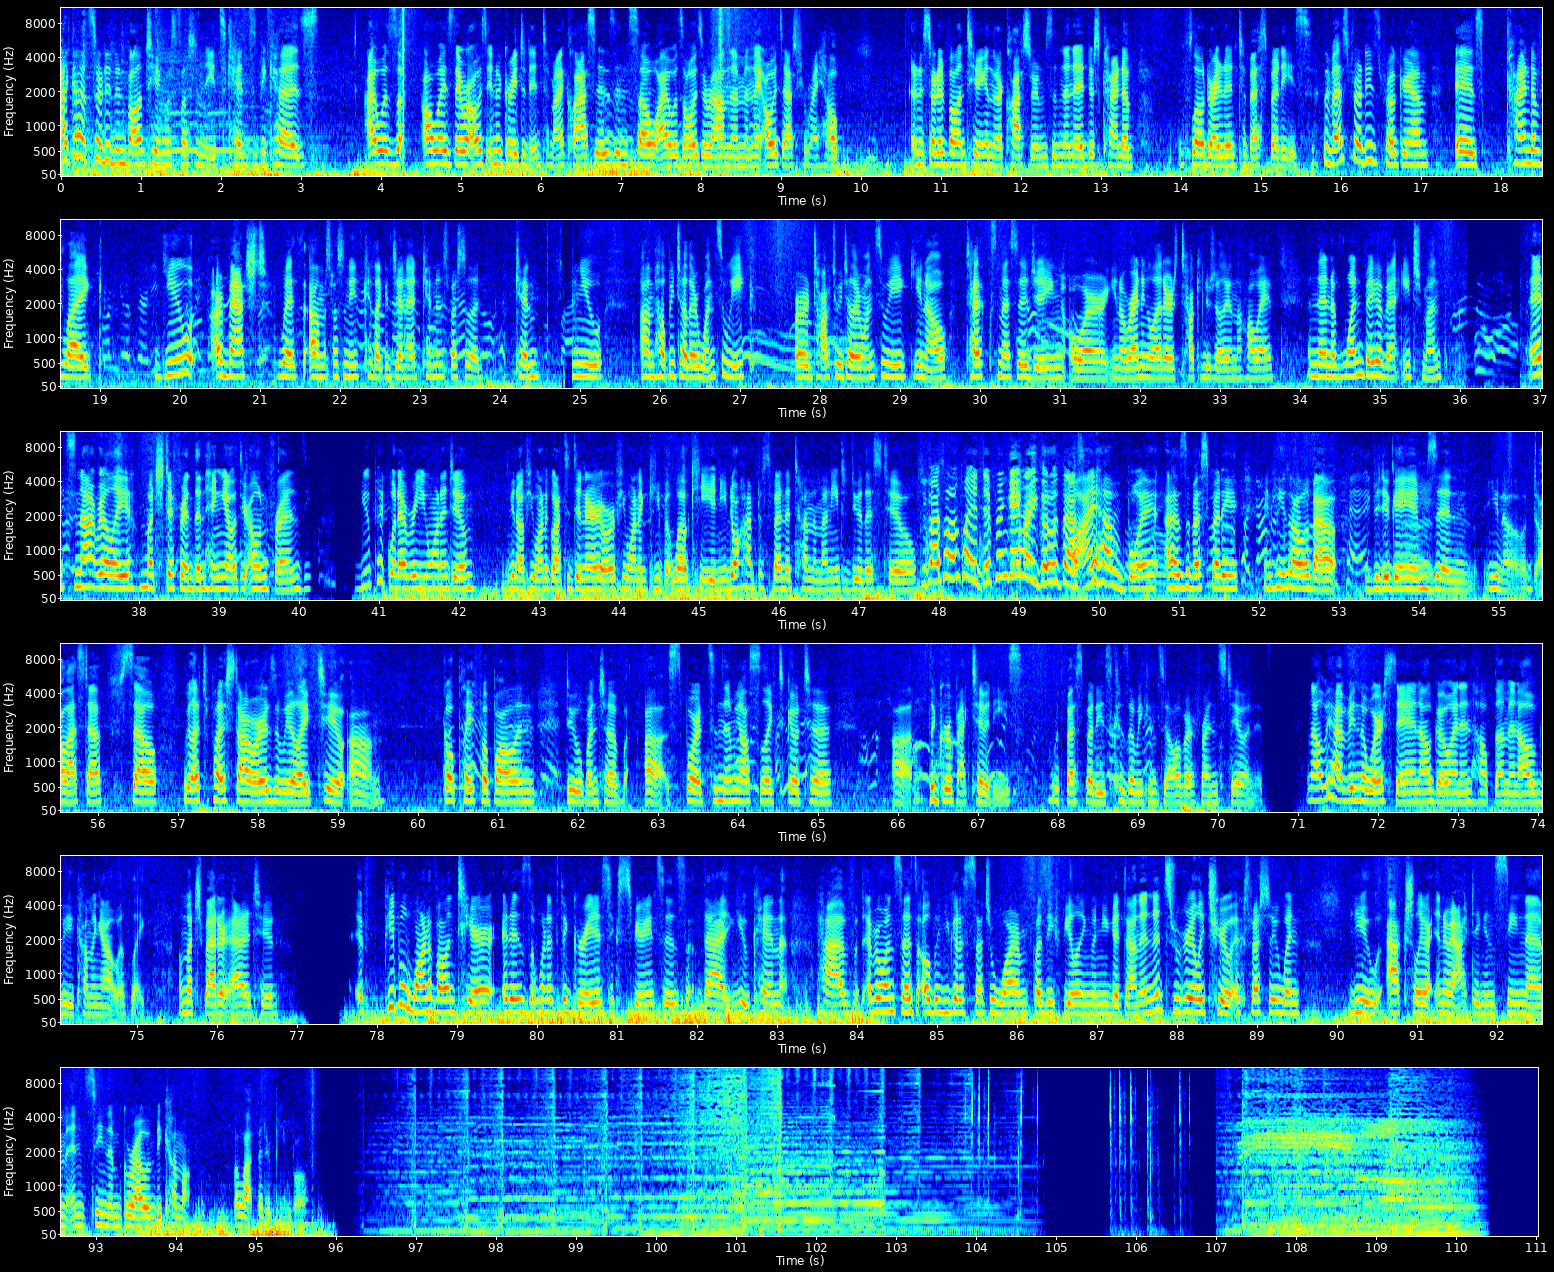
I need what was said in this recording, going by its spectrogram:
I got started in volunteering with special needs kids because I was always they were always integrated into my classes and so I was always around them and they always asked for my help. And I started volunteering in their classrooms and then it just kind of flowed right into Best Buddies. The Best Buddies program is kind of like you are matched with um, a special needs kid, like a gen ed kid and a special ed kid, and you um, help each other once a week or talk to each other once a week, you know, text messaging or, you know, writing letters, talking to each other in the hallway. And then of one big event each month. It's not really much different than hanging out with your own friends. You pick whatever you want to do you know, if you want to go out to dinner or if you want to keep it low key, and you don't have to spend a ton of money to do this too. Do you guys want to play a different game, or are you good with basketball? Well, I have a boy as a best buddy, and he's all about video games and you know all that stuff. So we like to play Star Wars, and we like to um, go play football and do a bunch of uh, sports, and then we also like to go to uh, the group activities with best buddies because then we can see all of our friends too, and it's and I'll be having the worst day and I'll go in and help them and I'll be coming out with like a much better attitude. If people want to volunteer, it is one of the greatest experiences that you can have. Everyone says, oh, you get a, such a warm, fuzzy feeling when you get done. And it's really true, especially when you actually are interacting and seeing them and seeing them grow and become a lot better people.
